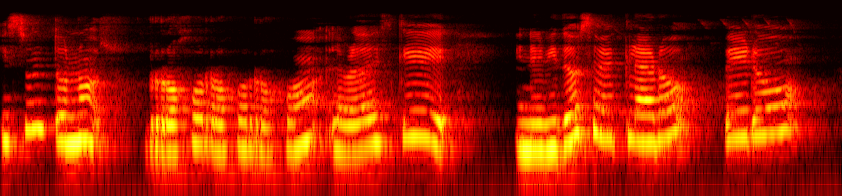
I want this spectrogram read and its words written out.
Es un tono rojo, rojo, rojo. La verdad es que en el video se ve claro, pero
